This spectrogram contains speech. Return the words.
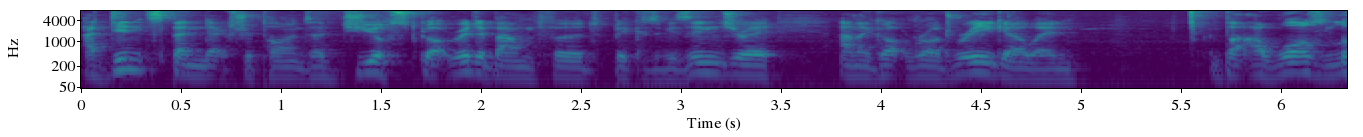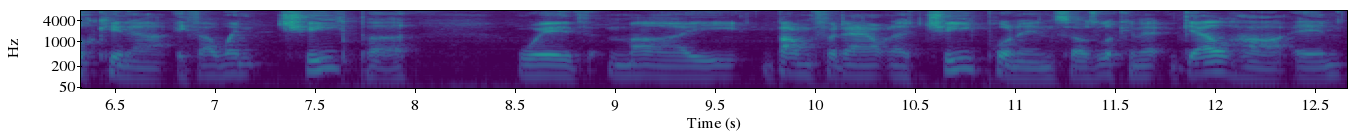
I didn't spend extra points. I just got rid of Bamford because of his injury, and I got Rodrigo in but I was looking at if I went cheaper with my Bamford out and a cheap one in. So I was looking at Gelhardt in.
